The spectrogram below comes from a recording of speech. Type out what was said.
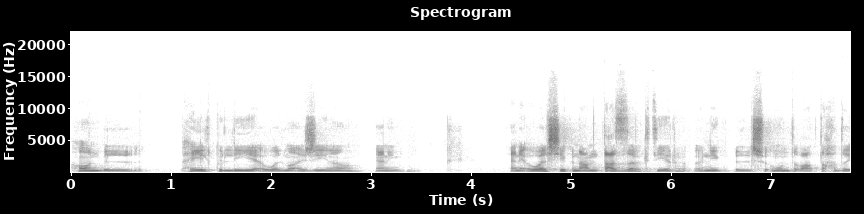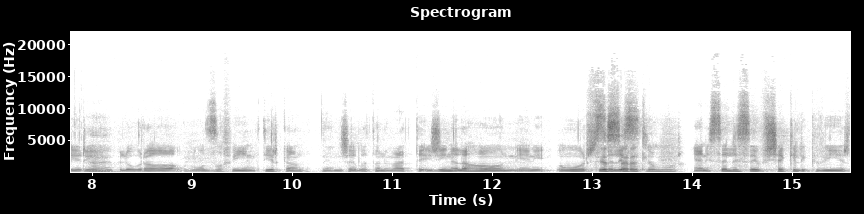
هون بال بهي الكلية أول ما أجينا يعني يعني أول شيء كنا عم نتعذب كتير هنيك بالشؤون تبع التحضيري إيه. بالأوراق والموظفين. كتير كانت يعني شغلتهم معتة إجينا لهون يعني أمور تيسرت سلسة الأمور. يعني سلسة بشكل كبير.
